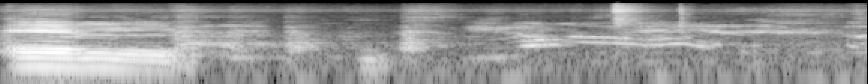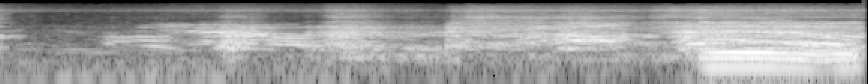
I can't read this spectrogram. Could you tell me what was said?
el, el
